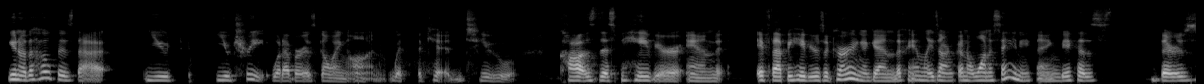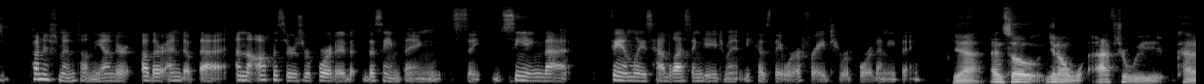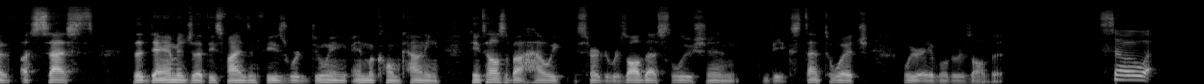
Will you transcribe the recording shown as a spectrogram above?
you know, the hope is that you you treat whatever is going on with the kid to cause this behavior and if that behavior is occurring again, the families aren't going to want to say anything because there's punishment on the under, other end of that. And the officers reported the same thing, see, seeing that families had less engagement because they were afraid to report anything. Yeah. And so, you know, after we kind of assessed the damage that these fines and fees were doing in Macomb County, can you tell us about how we started to resolve that solution, the extent to which we were able to resolve it? So,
